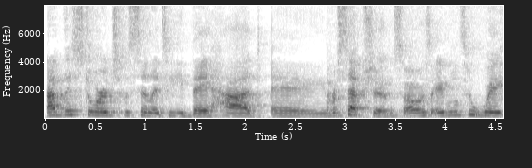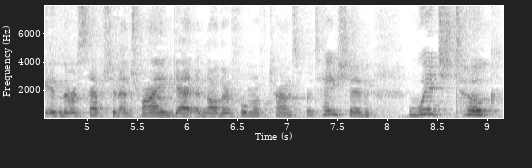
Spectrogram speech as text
at this storage facility, they had a reception. So I was able to wait in the reception and try and get another form of transportation, which took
